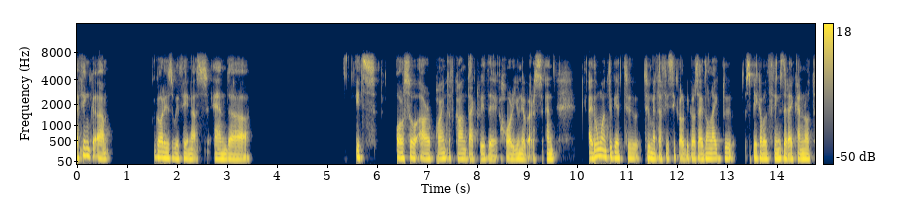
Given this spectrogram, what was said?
I think um, God is within us, and uh, it's also our point of contact with the whole universe. And I don't want to get too too metaphysical because I don't like to speak about things that I cannot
